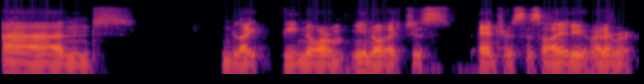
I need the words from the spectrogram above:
and like be norm, you know, like just enter society or whatever.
